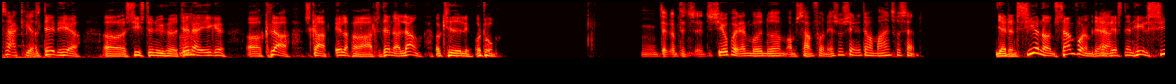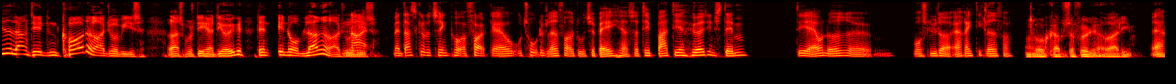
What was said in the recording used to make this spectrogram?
tak, Kirsten. Den her øh, sidste nyhed, mm. den er ikke øh, klar, skarp eller parat. Den er lang og kedelig og dum. Mm, Det, det, det siger jo på en eller anden måde noget om, om samfundet. Jeg synes egentlig, det var meget interessant. Ja, den siger noget om samfundet, men det er Ja. næsten en hel side lang. Det er den korte radioavis, Rasmus, det her. Det er jo ikke den enormt lange radioavis. Nej, men der skal du tænke på, at folk er jo utrolig glade for, at du er tilbage her. Så det er bare det at høre din stemme, det er jo noget, øh, vores lyttere er rigtig glade for. Nå, kan du selvfølgelig have ret i. Ja.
